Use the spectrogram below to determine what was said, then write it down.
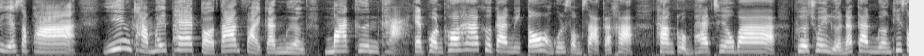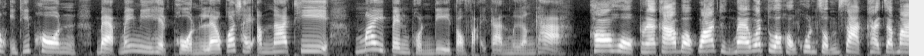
ทยสภา ยิ่งทำให้แพทย์ต่อต้านฝ่ายการเมืองมากขึ้นค่ะ เหตุผลข้อ 5 คือการวีโต้ของคุณสมศักดิ์อะค่ะ ทางกลุ่มแพทย์เชื่อว่า เพื่อช่วยเหลือนักการเมืองที่ทรงอิทธิพล แบบไม่มีเหตุผลแล้วก็ใช้อำนาจที่ไม่เป็นผลดีต่อฝ่ายการเมืองค่ะ ข้อ 6 นะคะ บอกว่าถึงแม้ว่าตัวของคุณสมศักดิ์ค่ะจะมา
